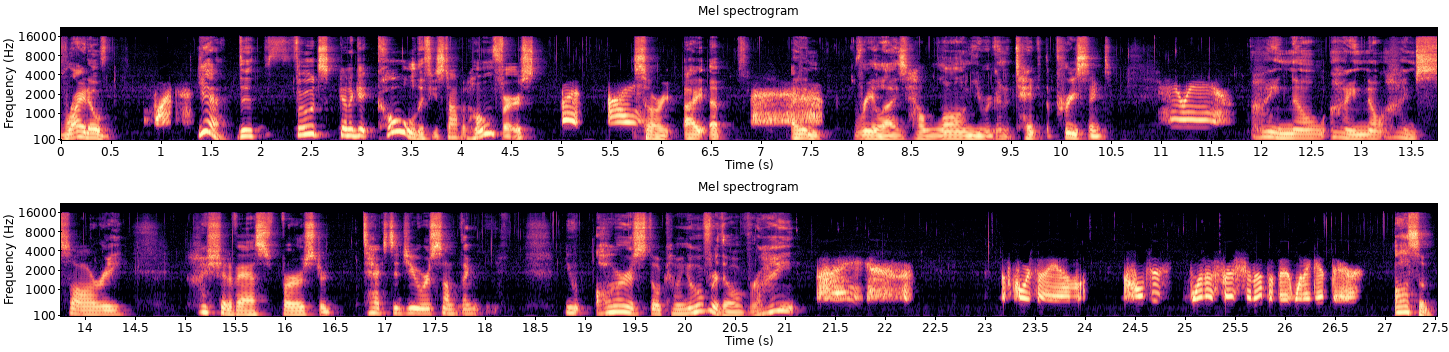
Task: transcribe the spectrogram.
right over. What? Yeah, the food's gonna get cold if you stop at home first. But I. Sorry, I, uh, I didn't realize how long you were gonna take the precinct. Huey. I know, I know, I'm sorry. I should have asked first or texted you or something. You are still coming over though, right? I. Of course I am. I'll just want to freshen up a bit when I get there. Awesome.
